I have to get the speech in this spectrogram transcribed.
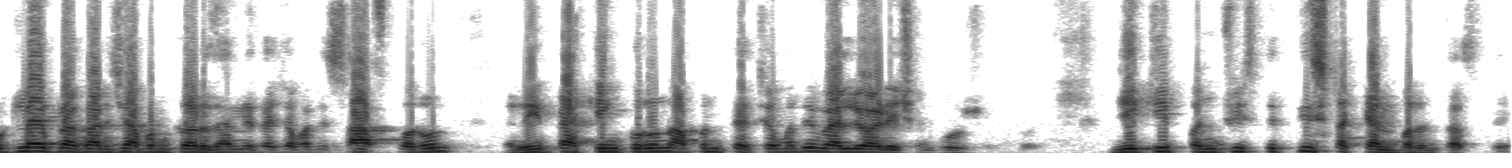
कुठल्याही प्रकारचे आपण कडधान्य त्याच्यामध्ये साफ करून रिपॅकिंग करून आपण त्याच्यामध्ये व्हॅल्यू ऍडिशन करू शकतो. जे की पंचवीस ते तीस टक्क्यांपर्यंत असते.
